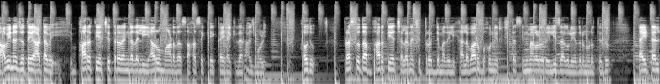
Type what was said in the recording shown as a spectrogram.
ಸಾವಿನ ಜೊತೆ ಆಟವೇ. ಭಾರತೀಯ ಚಿತ್ರರಂಗದಲ್ಲಿ ಯಾರೂ ಮಾಡದ ಸಾಹಸಕ್ಕೆ ಕೈ ಹಾಕಿದ ರಾಜಮೌಳಿ. ಹೌದು, ಪ್ರಸ್ತುತ ಭಾರತೀಯ ಚಲನಚಿತ್ರೋದ್ಯಮದಲ್ಲಿ ಹಲವಾರು ಬಹುನಿರೀಕ್ಷಿತ ಸಿನಿಮಾಗಳು ರಿಲೀಸ್ ಆಗಲು ಎದುರು ನೋಡುತ್ತಿದ್ದು, ಟೈಟಲ್,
